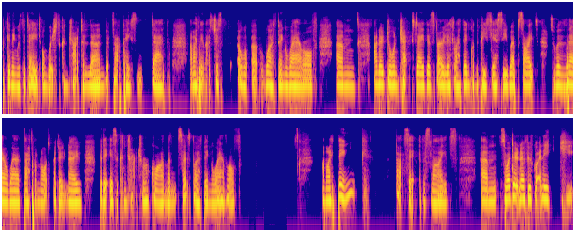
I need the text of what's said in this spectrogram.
beginning with the date on which the contractor learned of that patient's death. And I think that's just worth being aware of. Um, I know Dawn checked today, there's very little, I think, on the PCSE website. So whether they're aware of that or not, I don't know, but it is a contractual requirement. So it's worth being aware of. And I think that's it for the slides. Um, so I don't know if we've got any Q,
